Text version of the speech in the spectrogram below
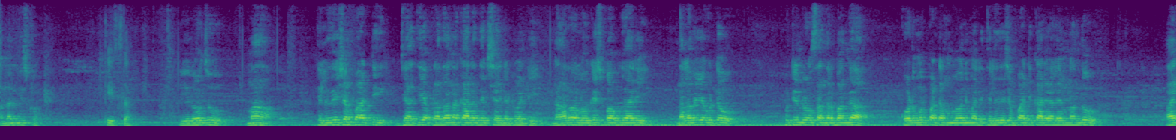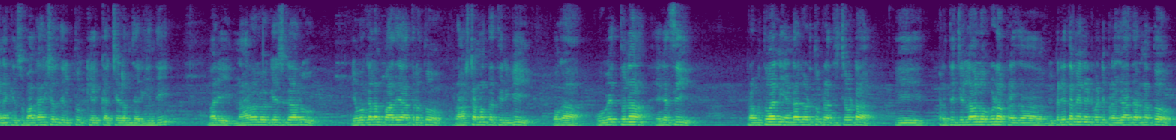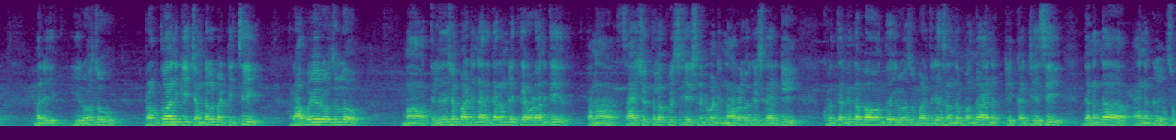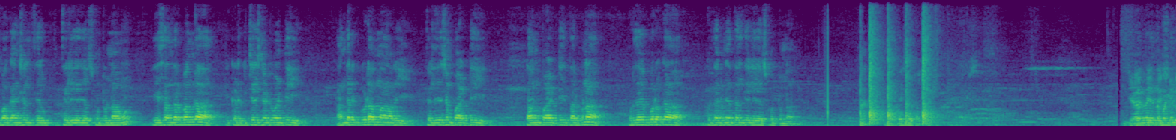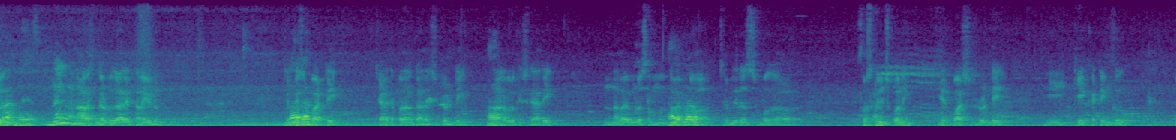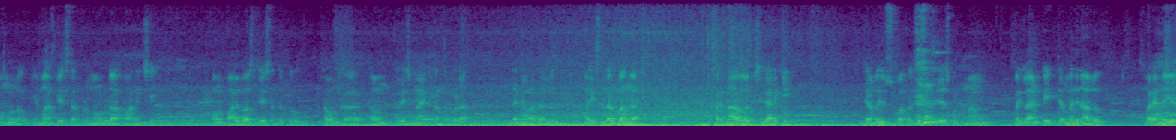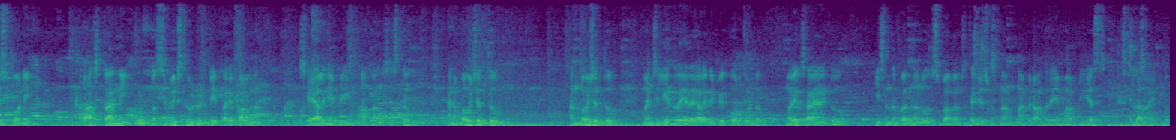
అందరిని తీసుకో. తీస్తా. ఈరోజు మా తెలుగుదేశం పార్టీ జాతీయ ప్రధాన కార్యదర్శి అయినటువంటి నారా లోకేష్ బాబు గారి నలభై ఒకటో పుట్టినరోజు సందర్భంగా కోడుమూరు పట్టణంలోని మరి తెలుగుదేశం పార్టీ కార్యాలయం నందు ఆయనకి శుభాకాంక్షలు తెలుపుతూ కేక్ కట్ చేయడం జరిగింది. మరి నారా లోకేష్ గారు యువగలం పాదయాత్రతో రాష్ట్రమంతా తిరిగి ఒక ఉవ్వెత్తున ఎగసి ప్రభుత్వాన్ని ఎండగడుతూ ప్రతి చోట ఈ ప్రతి జిల్లాలో కూడా ప్రజా విపరీతమైనటువంటి ప్రజాదరణతో మరి ఈరోజు ప్రభుత్వానికి చెమటలు పట్టించి రాబోయే రోజుల్లో మా తెలుగుదేశం పార్టీని అధికారంలోకి తేవడానికి తన సాయశక్తుల కృషి చేసినటువంటి నారా లోకేష్ గారికి కృతజ్ఞత భావంతో ఈరోజు బర్త్డే సందర్భంగా ఆయన కేక్ కట్ చేసి ఘనంగా ఆయనకు శుభాకాంక్షలు తెలి తెలియజేసుకుంటున్నాము. ఈ సందర్భంగా ఇక్కడికి చేసినటువంటి అందరికి కూడా మరి తెలుగుదేశం పార్టీ టౌన్ పార్టీ తరఫున హృదయపూర్వక కృతజ్ఞతలు తెలియజేసుకుంటున్నాను. జాతీయ అధ్యక్షుడు నారసింహుడు గారి తనయుడు తెలుగుదేశం పార్టీ జాతీయ ప్రధాన కార్యదర్శి నారా లోకేష్ గారి నలభై మూడో జన్మదిన పురస్కరించుకొని ఏర్పాటు చేసినటువంటి ఈ కేక్ కటింగ్కు మమ్మల్ని ఎంఆర్పిఎస్ తరపున మమ్మల్ని కూడా ఆహ్వానించి మమ్మల్ని పాలిభాసం చేసినందుకు టౌన్ టౌన్ ప్రదేశ నాయకులందరూ కూడా ధన్యవాదాలు. మరి ఈ సందర్భంగా మరి నారా గారికి జన్మదిన శుభాకాంక్షలు చేసుకుంటున్నాము. మరి ఇలాంటి జన్మదినాలు మరెన్నో చేసుకొని రాష్ట్రాన్ని ఒక సుభిక్షితమైనటువంటి పరిపాలన చేయాలని చెప్పి ఆకాంక్షిస్తూ ఆయన భవిష్యత్తు ఆయన భవిష్యత్తు మంచి లీడర్ ఎదగాలని చెప్పి కోరుకుంటూ మరొకసారి ఆయనకు ఈ సందర్భంగా నూతన శుభాకాంక్షలు తెలియజేసుకుంటున్నాను. నా పేరు ఆంధ్రయ్య ఎంఆర్పిఎస్ జిల్లా నాయకులు.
